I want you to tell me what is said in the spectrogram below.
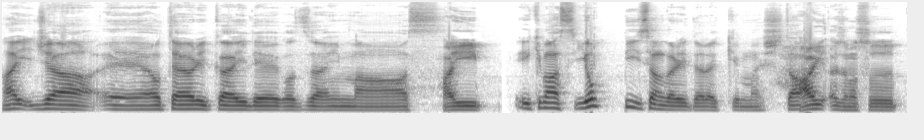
はい、じゃあ、えー、お便り会でございます。はい。いきます。ヨッピーさんからいただきました。はい、ありがとうございます。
